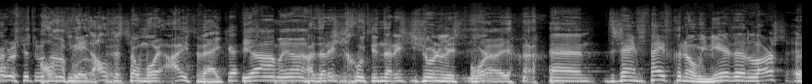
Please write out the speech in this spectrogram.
Oh, daar zitten we Hans die weet altijd zo mooi uit te wijken. Ja, maar ja. Maar daar is hij goed in, daar is hij journalist voor. Ja, ja. Eh, er zijn vijf genomineerden, Lars. Eh,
